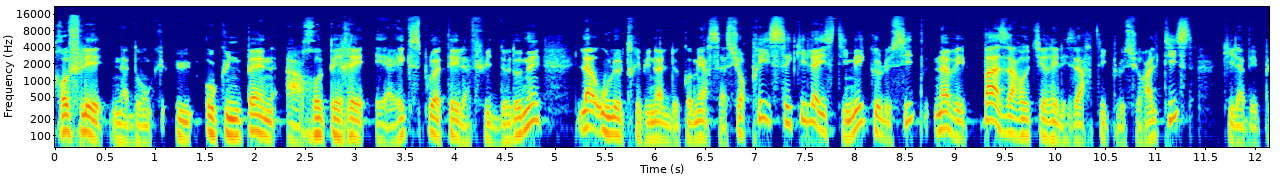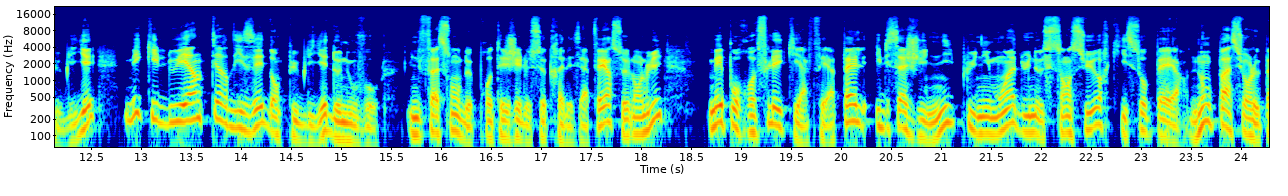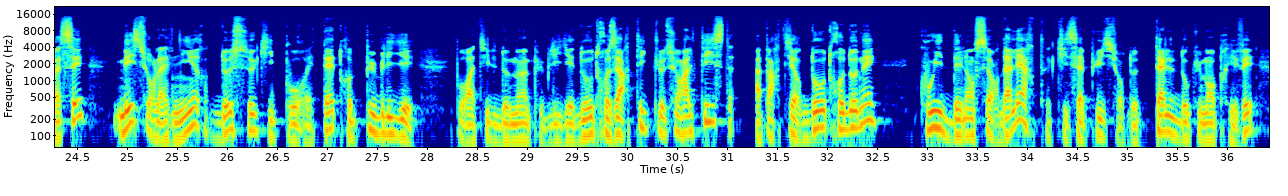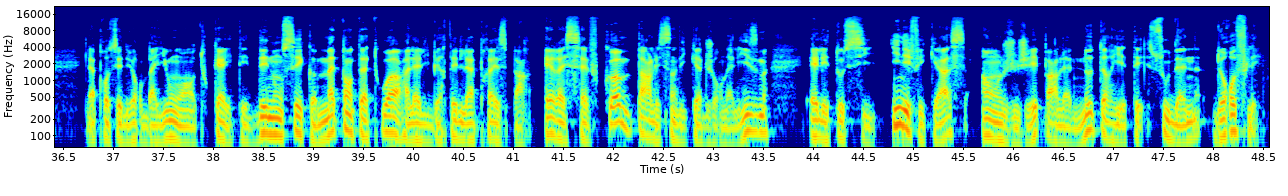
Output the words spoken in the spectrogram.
Reflet n'a donc eu aucune peine à repérer et à exploiter la fuite de données. Là où le tribunal de commerce a surpris, c'est qu'il a estimé que le site n'avait pas à retirer les articles sur Altis qu'il avait publiés, mais qu'il lui interdisait d'en publier de nouveaux. Une façon de protéger le secret des affaires, selon lui, mais pour Reflet qui a fait appel, il s'agit ni plus ni moins d'une censure qui s'opère non pas sur le passé, mais sur l'avenir de ce qui pourrait être publié. Pourra-t-il demain publier d'autres articles sur Altiste à partir d'autres données? Quid des lanceurs d'alerte qui s'appuient sur de tels documents privés? La procédure Bayon a en tout cas été dénoncée comme attentatoire à la liberté de la presse par RSF comme par les syndicats de journalisme. Elle est aussi inefficace à en juger par la notoriété soudaine de reflets.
